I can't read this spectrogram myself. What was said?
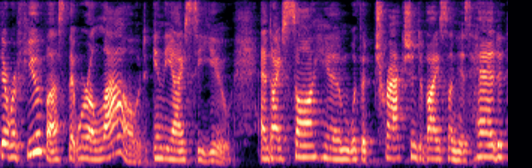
There were a few of us that were allowed in the ICU. And I saw him with a traction device on his head,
